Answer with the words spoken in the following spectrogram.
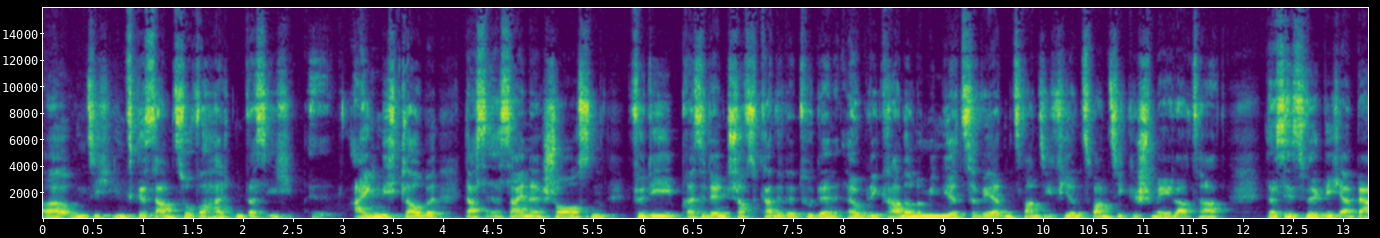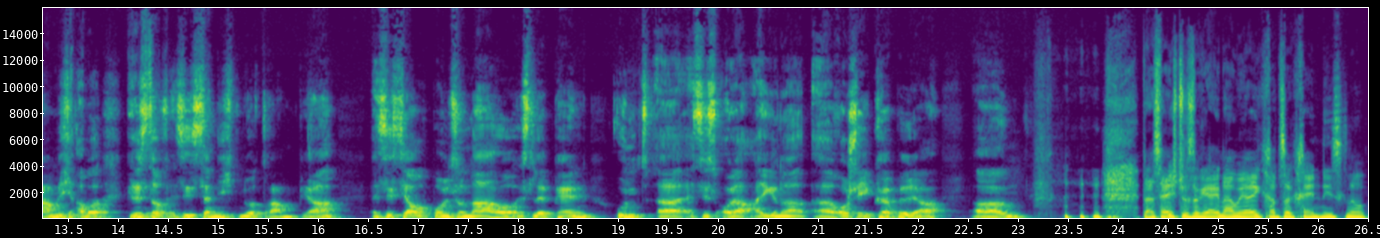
äh, und sich insgesamt so verhalten, dass ich äh, eigentlich glaube, dass er seine Chancen für die Präsidentschaftskandidatur der Republikaner nominiert zu werden 2024 geschmälert hat. Das ist wirklich erbärmlich. Aber Christoph, es ist ja nicht nur Trump, ja. Es ist ja auch Bolsonaro, es ist Le Pen und äh, es ist euer eigener äh, Roger Köppel, ja. Ähm, das hast du sogar in Amerika zur Kenntnis genommen.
